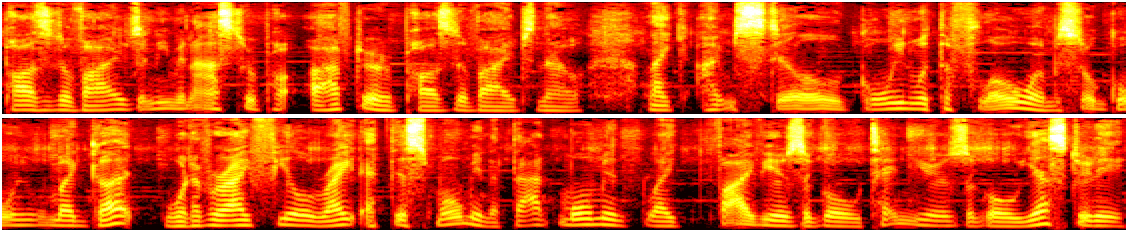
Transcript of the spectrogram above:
positive vibes and even after after positive vibes now. Like I'm still going with the flow. I'm still going with my gut. Whatever I feel right at this moment, at that moment like 5 years ago, 10 years ago, yesterday,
